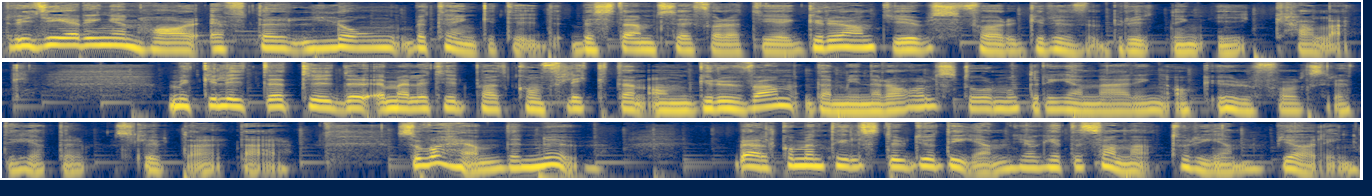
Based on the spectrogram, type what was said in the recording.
Regeringen har efter lång betänketid bestämt sig för att ge grönt ljus för gruvbrytning i Kallak. Mycket lite tyder emellertid på att konflikten om gruvan, där mineral står mot rennäring och urfolksrättigheter, slutar där. Så vad händer nu? Välkommen till Studio DN. Jag heter Sanna Thorén Björling.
